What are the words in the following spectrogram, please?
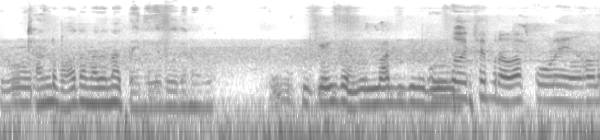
ਠੰਡ ਬਹੁਤ ਆ ਮੈਂ ਤਾਂ ਨਹਾਤਾ ਹੀ ਨਹੀਂ ਗਾ ਦੋ ਦਿਨ ਹੋ ਗਏ। ਕੀ ਚਾਹੀਦਾ ਹੋਰ ਮਾਗੀ ਜੀ ਉਹ ਇੱਥੇ ਭਰਾਵਾ ਕੋਲੇ ਆ ਹੁਣ।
